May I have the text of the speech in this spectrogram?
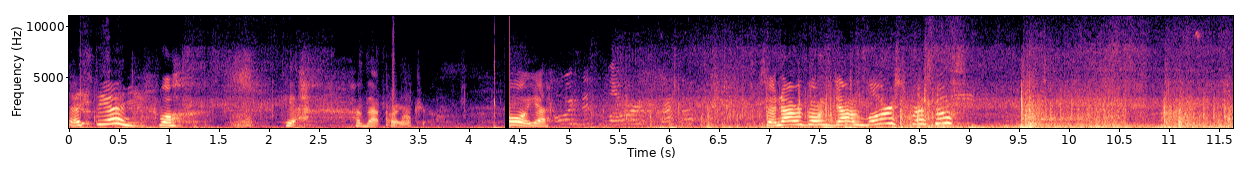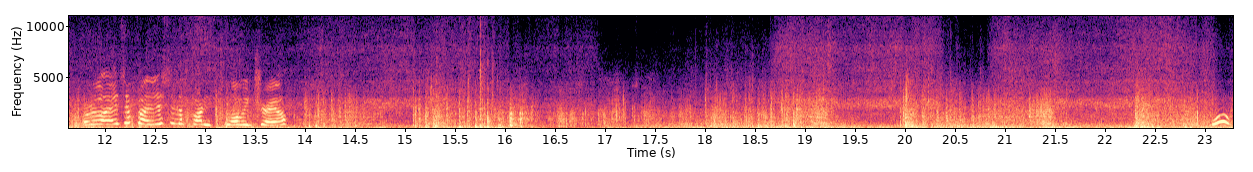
That's the end. Well, yeah, of that part of the trail. Oh yeah. Oh, is this lower Expresso? So now we're going down Lower Expresso. We're going- It's a fun. This is a fun flowy trail. Woo!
